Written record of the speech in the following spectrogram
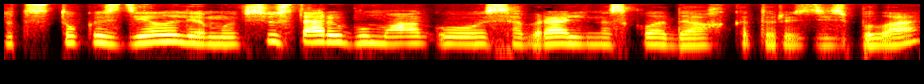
вот столько сделали. Мы всю старую бумагу собрали на складах, которая здесь была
